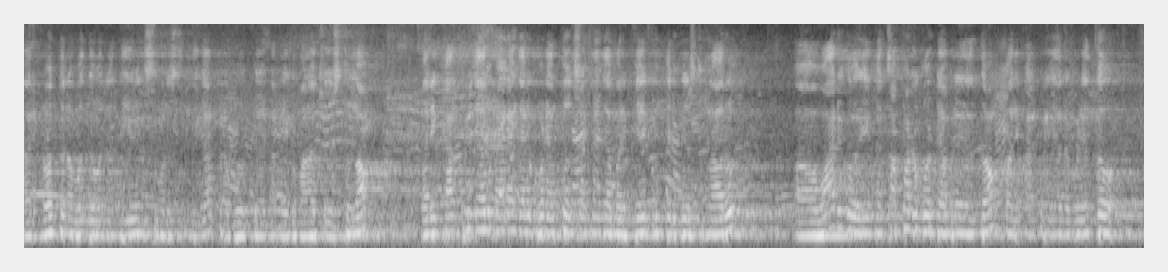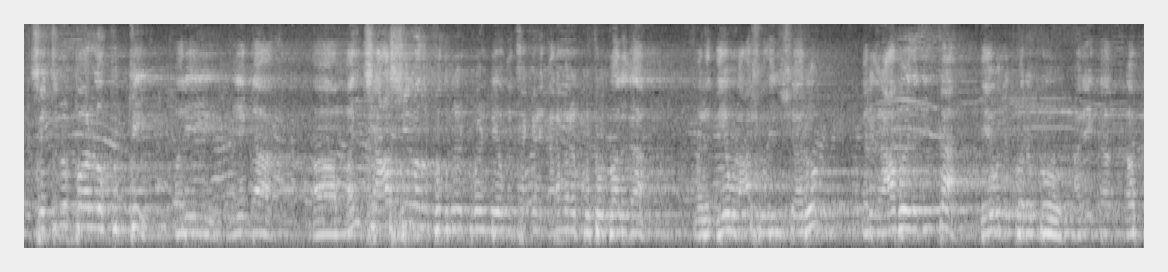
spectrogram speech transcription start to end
మరి నూతన బంధువులను దీవించవలసిందిగా ప్రభు మీకు మనం చేస్తున్నాం. మరి కంపెనీ గారు మేడం గారు కూడా ఎంతో చక్కగా మరి కేకులు తినిపిస్తున్నారు. వారికి ఇక చప్పట్లు కొట్టి అభినందిద్దాం. మరి కంపెనీ గారు ఇప్పుడు ఎంతో శత్రుపాల్లో పుట్టి మరి ఈ యొక్క మంచి ఆశీర్వాదం పొందినటువంటి ఒక చక్కటి ఘనమైన కుటుంబాలుగా మరి దేవుడు ఆశీర్వదించారు. మరి రాబోయేది ఇంకా దేవుని కొరకు అనేక గొప్ప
